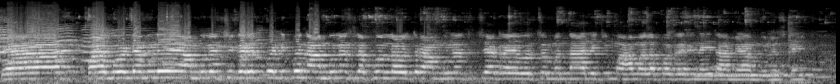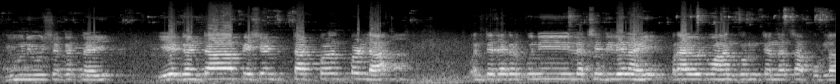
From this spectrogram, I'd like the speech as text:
त्या पाय मोडल्यामुळे अँब्युलन्सची गरज पडली पण ॲम्ब्युलन्सला फोन लावला तर अँब्युलन्सच्या ड्रायव्हरचं म्हणणं आलं की मग आम्हाला पगारी नाही तर आम्ही अँब्युलन्स काही घेऊन येऊ शकत नाही. एक घंटा पेशंट ताटपळत पडला पण त्याच्याकडे कुणी लक्ष दिले नाही. प्रायव्हेट वाहन करून त्यांना चाकूरला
